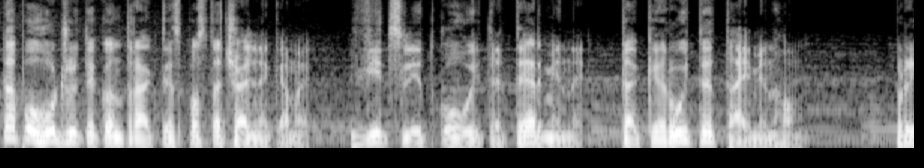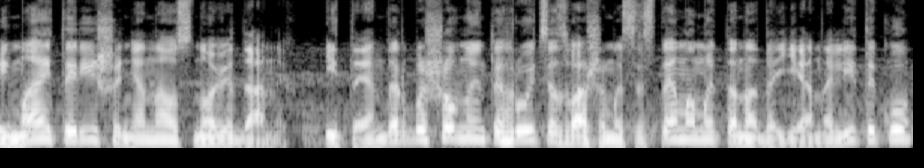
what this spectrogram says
та погоджуйте контракти з постачальниками, відслідковуйте терміни та керуйте таймінгом. Приймайте рішення на основі даних, і тендер безшовно інтегрується з вашими системами та надає аналітику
